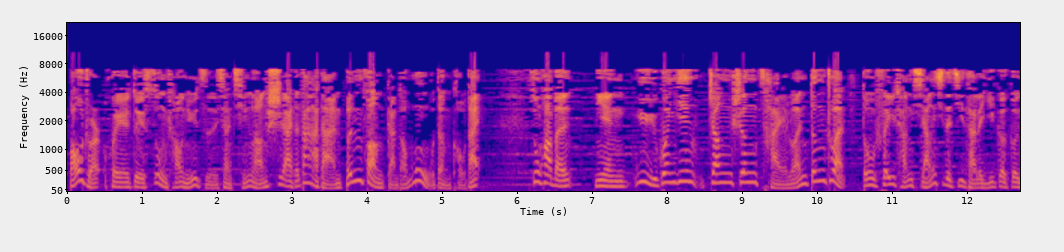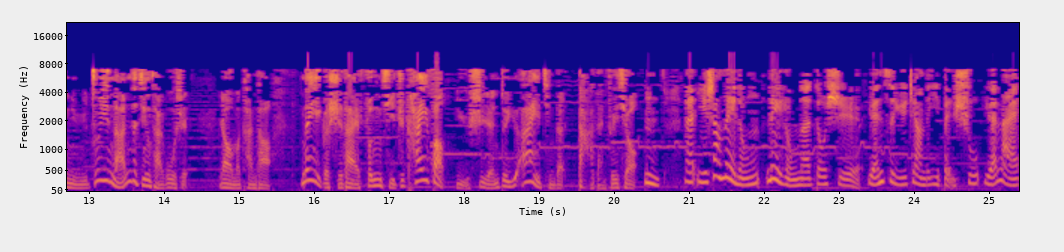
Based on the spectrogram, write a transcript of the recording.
保准儿会对宋朝女子向情郎示爱的大胆奔放感到目瞪口呆。宋画本《念玉观音》《张生彩鸾灯传》都非常详细的记载了一个个女追男的精彩故事，让我们看到。那个时代风气之开放与世人对于爱情的大胆追求。嗯，那以上内容内容呢，都是源自于这样的一本书。原来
